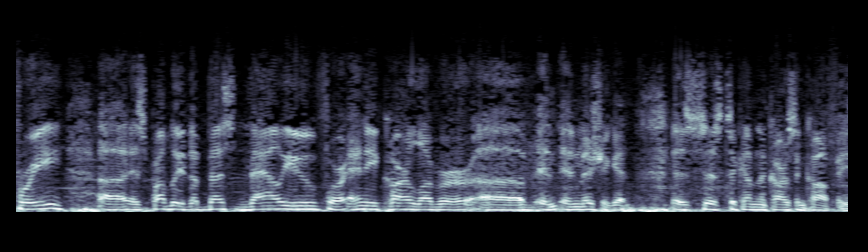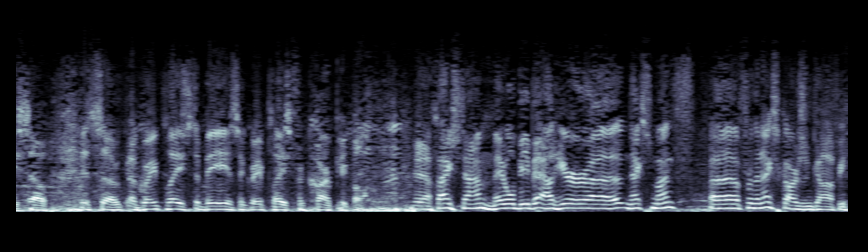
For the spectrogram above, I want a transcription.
free. Uh, it's probably the best value for any car lover uh, in, in Michigan. Is just to come to Cars and Coffee. So it's a, a great place to be. It's a great place for car people. Yeah, thanks, Tom. Maybe we'll be out here uh, next month uh, for the next Cars and Coffee.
